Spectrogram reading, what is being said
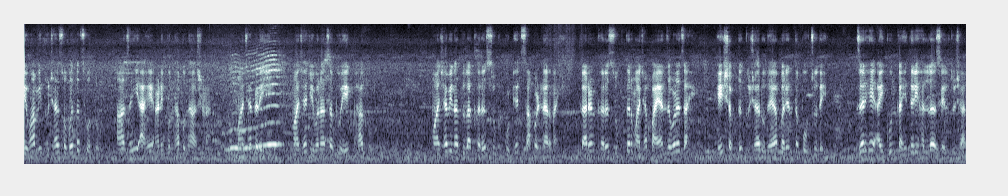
तेव्हा मी तुझ्यासोबतच होतो. आजही आहे आणि पुन्हा पुन्हा असणार. माझ्याकडेही माझ्या जीवनाचा तू एक भाग हो. माझ्या विना तुला खरं सुख कुठेच सापडणार नाही. कारण खरं सुख तर माझ्या पायांजवळच आहे. हे शब्द तुझ्या हृदयापर्यंत पोहोचू दे. जर हे ऐकून काहीतरी हल्लं असेल तुझ्यात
